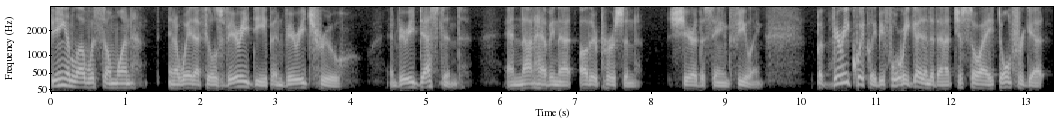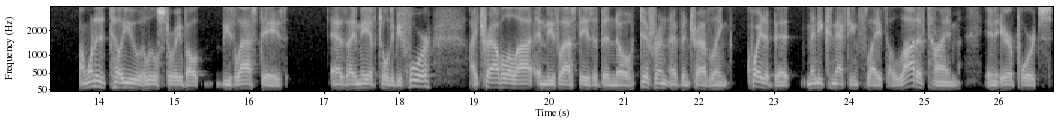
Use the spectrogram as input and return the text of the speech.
being in love with someone in a way that feels very deep and very true and very destined, and not having that other person share the same feeling. But very quickly, before we get into that, just so I don't forget, I wanted to tell you a little story about these last days. As I may have told you before, I travel a lot, and these last days have been no different. I've been traveling quite a bit, many connecting flights, a lot of time in airports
